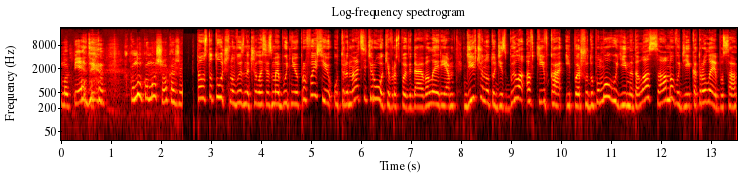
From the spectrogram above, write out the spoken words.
мопеди. Ну кому що кажу. Та остаточно визначилася з майбутньою професією у 13 років, розповідає Валерія. Дівчину тоді збила автівка, і першу допомогу їй надала саме водійка тролейбуса.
